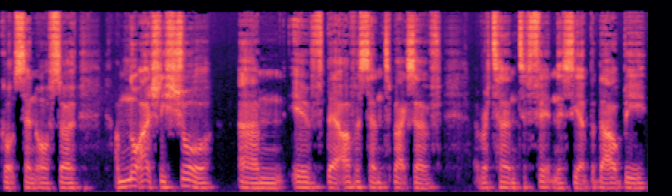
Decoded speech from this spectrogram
got sent off. So I'm not actually sure um, if their other centre backs have returned to fitness yet, but that'll be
